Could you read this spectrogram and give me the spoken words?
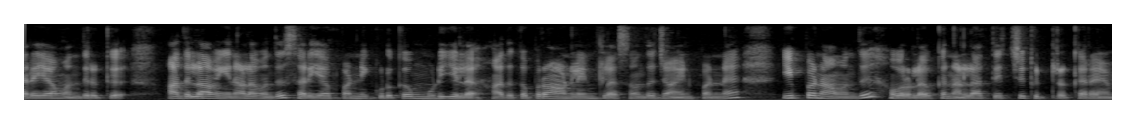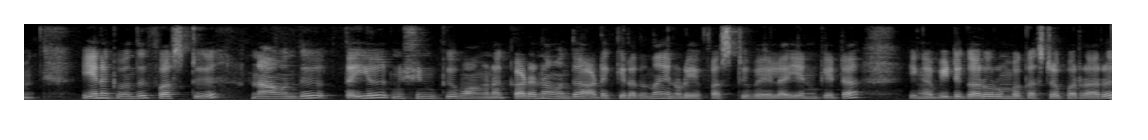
நிறையா வந்திருக்கு. அதெல்லாம் அவங்களால வந்து சரியாக பண்ணி கொடுக்க முடியல. அதுக்கப்புறம் ஆன்லைன் கிளாஸ் வந்து ஜாயின் பண்ணேன். இப்போ நான் வந்து ஓரளவுக்கு நல்லா தைச்சிக்கிட்டு இருக்கிறேன். எனக்கு வந்து ஃபஸ்ட்டு நான் வந்து தையல் மிஷினுக்கு வாங்கின கடனை வந்து அடைக்கிறது தான் என்னுடைய ஃபஸ்ட்டு வேலை. ஏன்னு கேட்டால் எங்கள் வீட்டுக்காரரும் ரொம்ப கஷ்டப்படுறாரு.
